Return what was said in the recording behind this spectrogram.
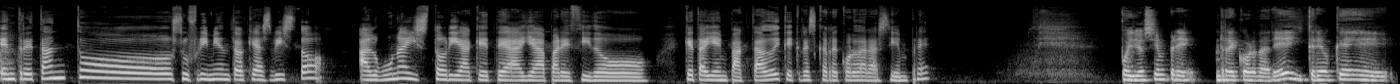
entre tanto sufrimiento que has visto, ¿Alguna historia que te haya parecido, que te haya impactado y que crees que recordarás siempre? Pues yo siempre recordaré y creo que,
